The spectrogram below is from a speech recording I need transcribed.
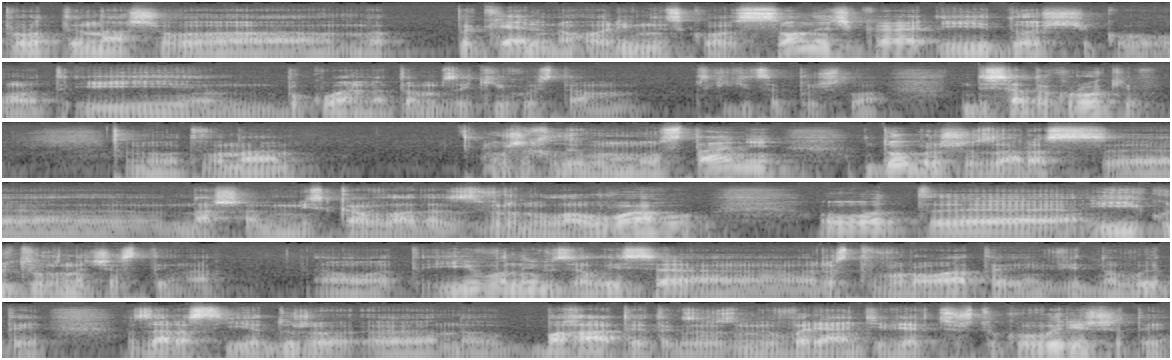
проти нашого пекельного рівненського сонечка і дощику. От і буквально там за якихось там скільки це пройшло десяток років. От вона у жахливому стані. Добре, що зараз наша міська влада звернула увагу, от, її культурна частина. От, і вони взялися реставрувати, відновити. Зараз є дуже е, ну, багато, я так зрозумів, варіантів, як цю штуку вирішити.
